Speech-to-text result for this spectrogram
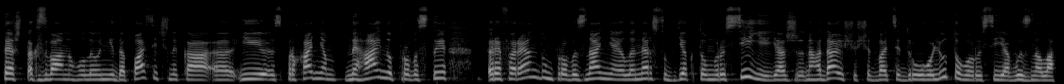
теж так званого Леоніда Пасічника, е, і з проханням негайно провести референдум про визнання ЛНР суб'єктом Росії. Я ж нагадаю, що ще 22 лютого Росія визнала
